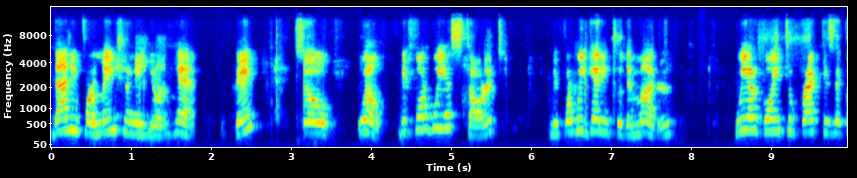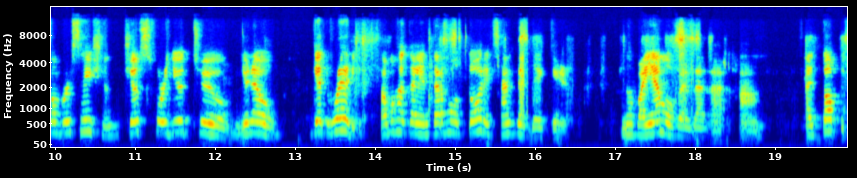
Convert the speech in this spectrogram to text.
that information in your head, okay? So, well, before we start, before we get into the matter, we are going to practice the conversation just for you to, you know, get ready. Vamos a calentar motores antes de que nos vayamos, ¿verdad? A, a, al topic.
